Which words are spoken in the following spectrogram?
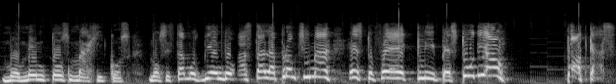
momentos mágicos. Nos estamos viendo hasta la próxima. Esto fue Clip Studio Podcast.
